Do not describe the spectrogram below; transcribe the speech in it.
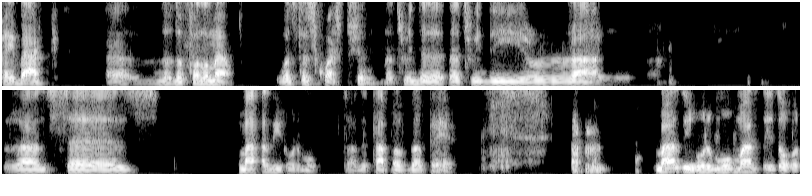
pay back uh, the, the full amount? What's this question? Let's read the let's read the Ran. Ran says, Mali Hurmu. It's on the top of the Peher. Mali Hurmu, Mali Dohur.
